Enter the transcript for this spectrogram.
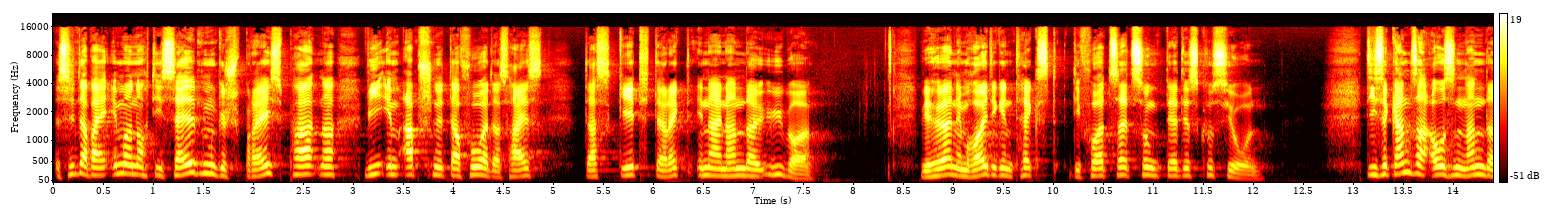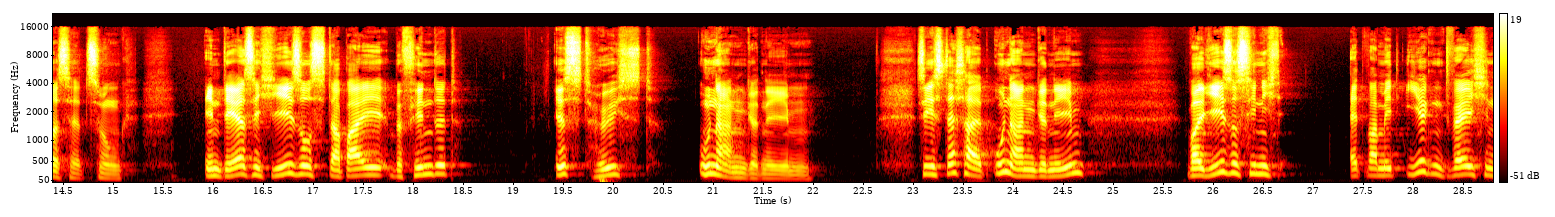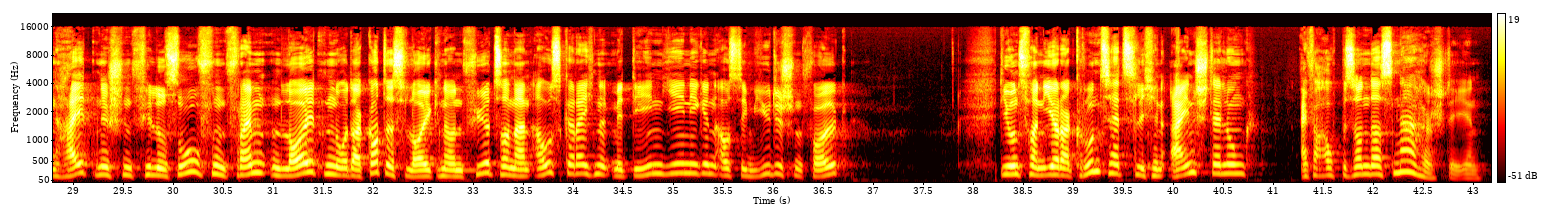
Es sind dabei immer noch dieselben Gesprächspartner wie im Abschnitt davor. Das heißt, das geht direkt ineinander über. Wir hören im heutigen Text die Fortsetzung der Diskussion. Diese ganze Auseinandersetzung, in der sich Jesus dabei befindet, ist höchst unangenehm. Sie ist deshalb unangenehm, weil Jesus sie nicht etwa mit irgendwelchen heidnischen Philosophen, fremden Leuten oder Gottesleugnern führt, sondern ausgerechnet mit denjenigen aus dem jüdischen Volk, die uns von ihrer grundsätzlichen Einstellung einfach auch besonders nahe stehen.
